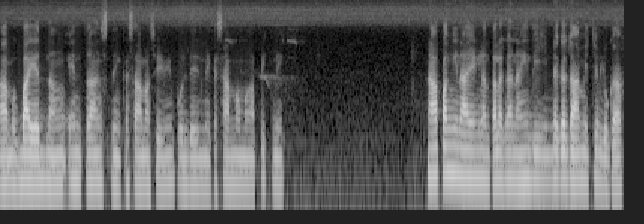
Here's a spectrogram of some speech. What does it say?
ah, magbayad ng entrance din kasama swimming pool din may kasama mga picnic napanghinayang lang talaga na hindi nagagamit yung lugar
